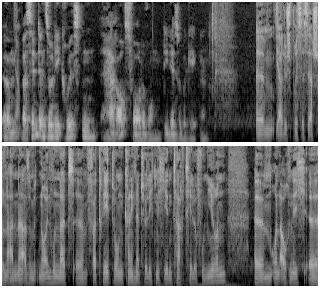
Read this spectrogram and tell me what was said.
Ähm, ja. Was sind denn so die größten Herausforderungen, die dir so begegnen? Ähm, ja, du sprichst es ja schon an. Ne? Also mit 900 äh, Vertretungen kann ich natürlich nicht jeden Tag telefonieren ähm, und auch nicht äh,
